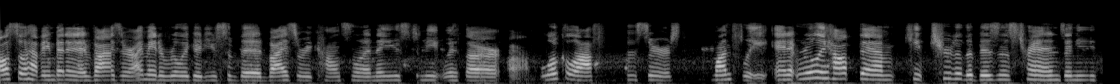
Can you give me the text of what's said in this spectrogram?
also having been an advisor, I made a really good use of the advisory council, and they used to meet with our um, local officers monthly, and it really helped them keep true to the business trends. And you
